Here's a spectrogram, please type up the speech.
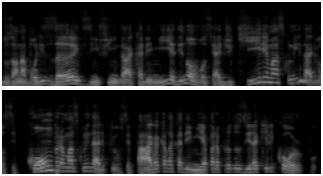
dos anabolizantes, enfim, da academia, de novo, você adquire masculinidade, você compra masculinidade, porque você paga aquela academia para produzir aquele corpo.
